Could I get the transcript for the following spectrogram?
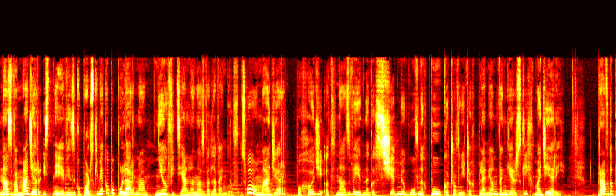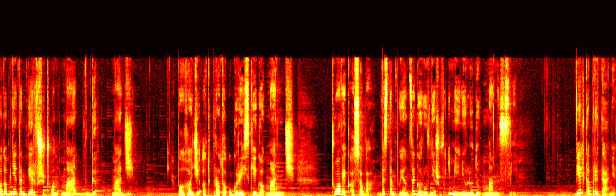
Nazwa Madziar istnieje w języku polskim jako popularna, nieoficjalna nazwa dla Węgrów. Słowo Madziar pochodzi od nazwy jednego z siedmiu głównych półkoczowniczych plemion węgierskich Madzieri. Prawdopodobnie ten pierwszy człon Madg, Madź, pochodzi od protougryjskiego Manć, człowiek osoba, występującego również w imieniu ludu Mansi. Wielka Brytania.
